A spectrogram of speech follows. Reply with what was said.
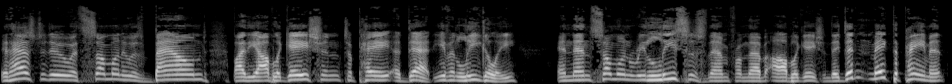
It has to do with someone who is bound by the obligation to pay a debt, even legally, and then someone releases them from that obligation. They didn't make the payment,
